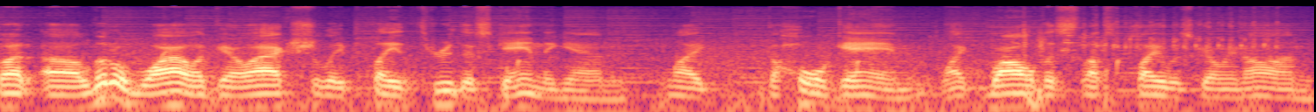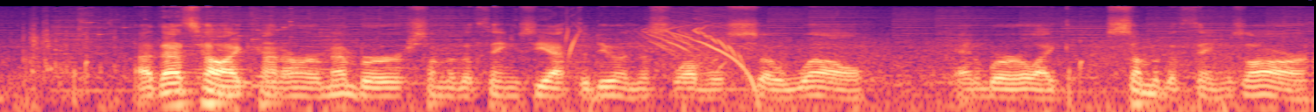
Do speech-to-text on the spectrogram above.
But a little while ago, I actually played through this game again, like the whole game, like while this Let's Play was going on. Uh, that's how I kind of remember some of the things you have to do in this level so well, and where like some of the things are.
